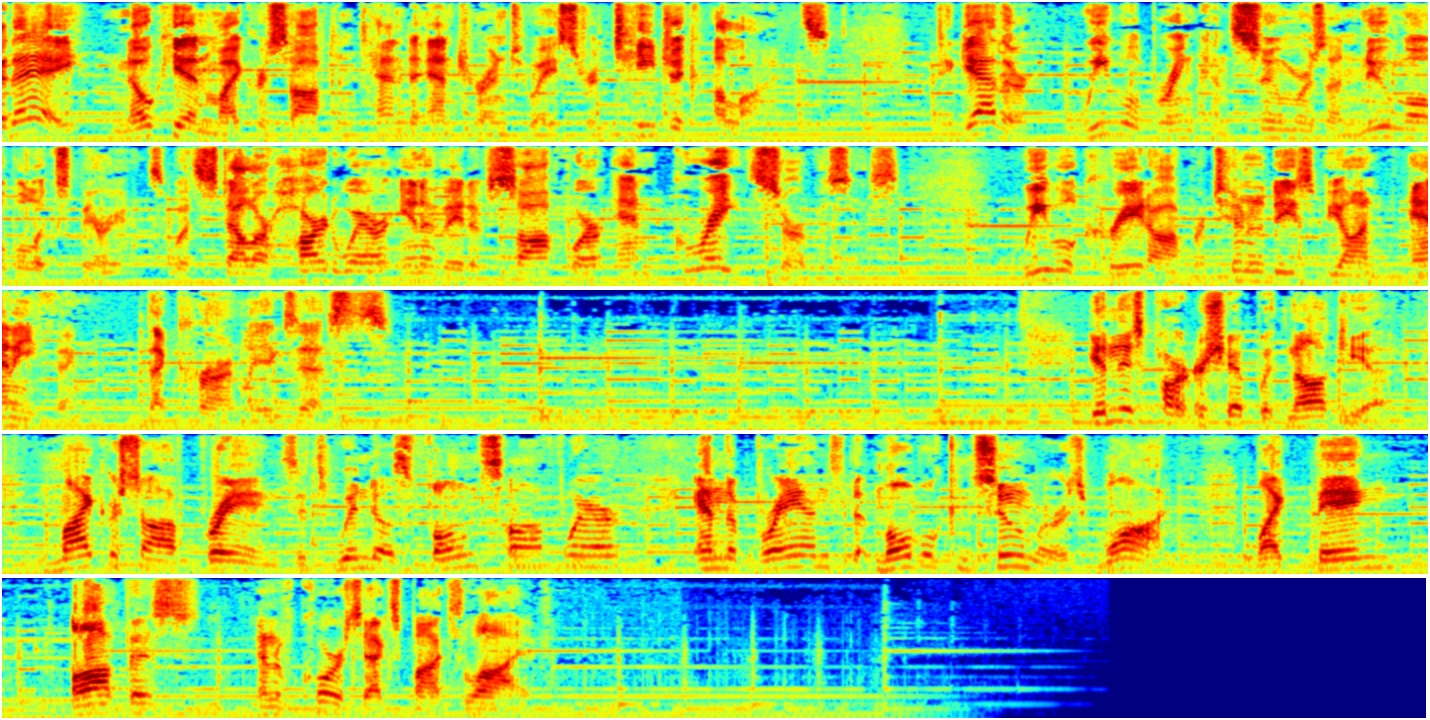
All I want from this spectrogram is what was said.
Today, Nokia and Microsoft intend to enter into a strategic alliance. Together, we will bring consumers a new mobile experience with stellar hardware, innovative software, and great services. We will create opportunities beyond anything that currently exists. In this partnership with Nokia, Microsoft brings its Windows Phone software and the brands that mobile consumers want, like Bing, Office, and of course Xbox Live.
